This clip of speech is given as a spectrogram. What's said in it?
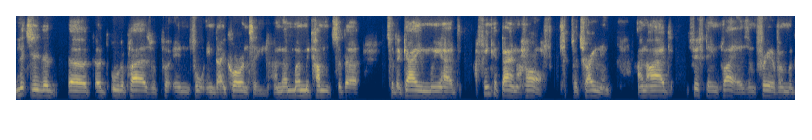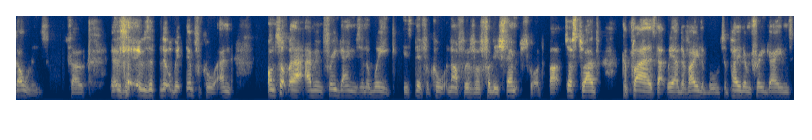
literally the uh, all the players were put in 14 day quarantine. And then when we come to the to the game we had i think a day and a half for training. And i had 15 players and three of them were goalies. So it was it was a little bit difficult. And on top of that having three games in a week is difficult enough with a fully strength squad. But just to have the players that we had available to pay them three games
